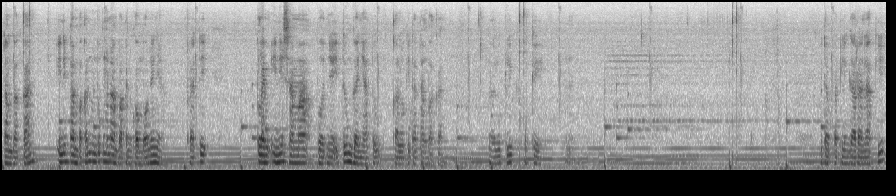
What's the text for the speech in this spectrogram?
tambahkan ini tambahkan untuk menambahkan komponennya. Berarti klaim ini sama botnya itu enggak nyatu kalau kita tambahkan. Lalu klik OK. Kita buat lingkaran lagi.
